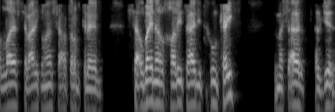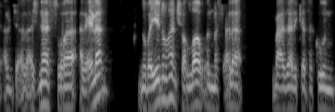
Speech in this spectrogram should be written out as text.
الله يسر عليكم ويسر على طلبة العلم. سأبين الخريطة هذه تكون كيف؟ مسألة الأجناس والعلل نبينها إن شاء الله والمسألة بعد ذلك تكون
